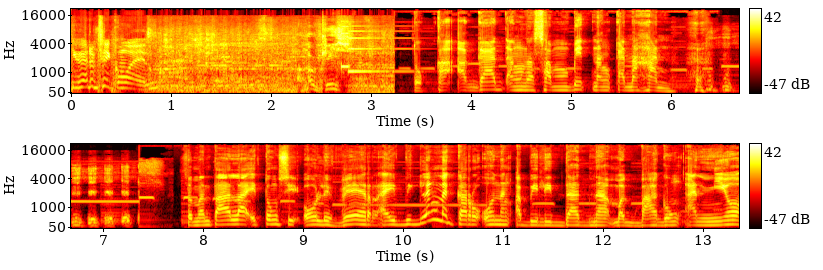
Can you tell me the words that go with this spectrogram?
You gotta pick one. Okay. Tuka agad ang nasambit ng kanahan. Samantala itong si Oliver ay biglang nagkaroon ng abilidad na magbagong anyo.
